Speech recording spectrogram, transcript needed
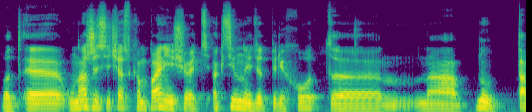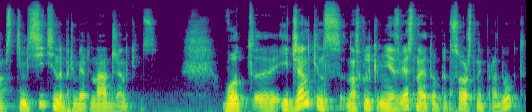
Вот э, у нас же сейчас в компании еще активно идет переход э, на, ну, там, Steam City, например, на Jenkins. Вот э, и Jenkins, насколько мне известно, это open продукт.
